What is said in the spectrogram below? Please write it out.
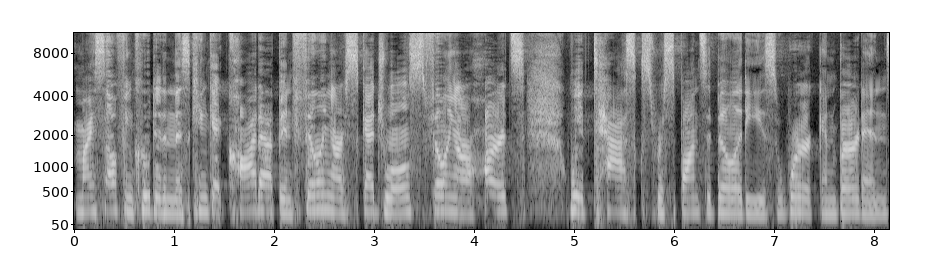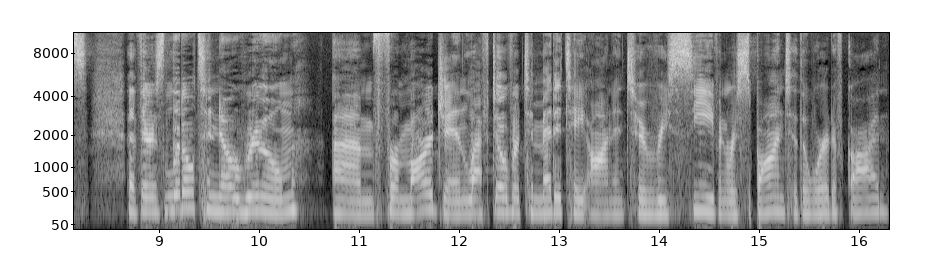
myself included in this, can get caught up in filling our schedules, filling our hearts with tasks, responsibilities, work, and burdens, that there's little to no room um, for margin left over to meditate on and to receive and respond to the Word of God.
